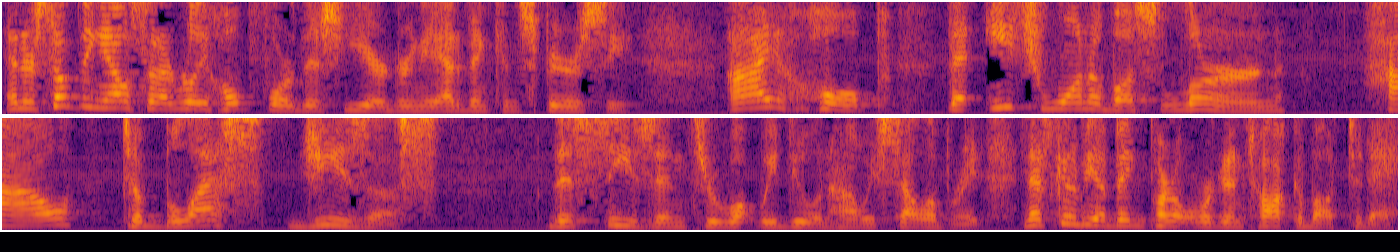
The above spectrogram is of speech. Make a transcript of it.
And there's something else that I really hope for this year during the Advent conspiracy. I hope that each one of us learn how to bless Jesus this season through what we do and how we celebrate. And that's going to be a big part of what we're going to talk about today.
